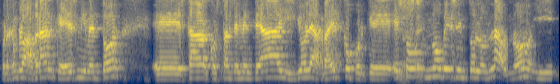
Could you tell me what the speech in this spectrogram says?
por ejemplo, Abraham, que es mi mentor, eh, está constantemente ahí y yo le agradezco porque eso no ves en todos los lados, ¿no? Y,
